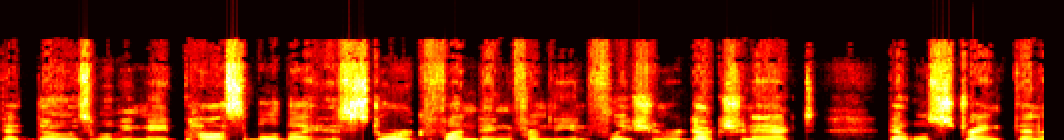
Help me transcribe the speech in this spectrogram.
that those will be made possible by historic funding from the Inflation Reduction Act that will strengthen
